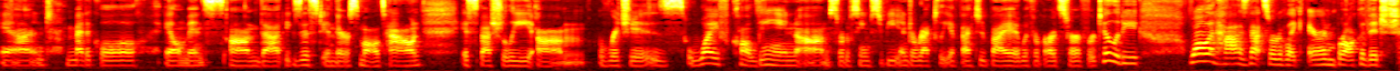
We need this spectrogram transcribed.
and medical ailments um, that exist in their small town, especially um, Rich's wife, Colleen, um, sort of seems to be indirectly affected by it with regards to her fertility, while it has that sort of like Erin Brockovich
